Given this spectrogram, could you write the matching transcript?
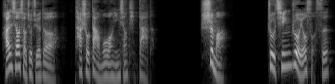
韩小小就觉得他受大魔王影响挺大的，是吗？祝青若有所思。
